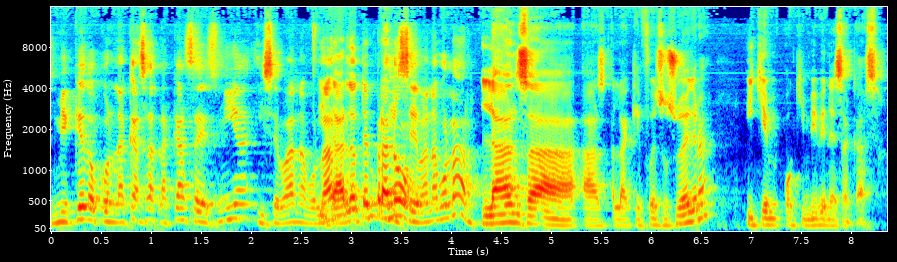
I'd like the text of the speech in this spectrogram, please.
me quedo con la casa, la casa es mía y se van a volar. Y tarde o temprano y se van a volar. lanza a, a la que fue su suegra y quien, o quien vive en esa casa.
